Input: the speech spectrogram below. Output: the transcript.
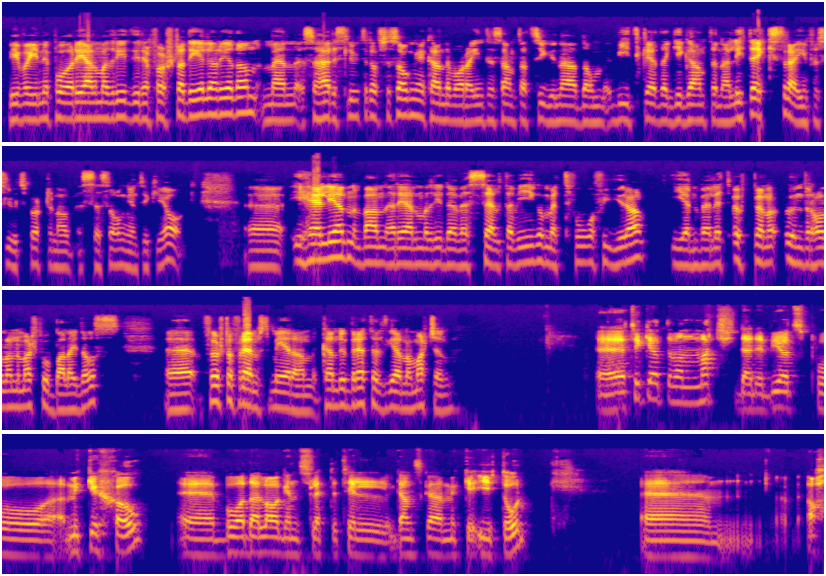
Vi var inne på Real Madrid i den första delen redan, men så här i slutet av säsongen kan det vara intressant att syna de vitklädda giganterna lite extra inför slutspurten av säsongen tycker jag. Eh, I helgen vann Real Madrid över Celta Vigo med 2-4 i en väldigt öppen och underhållande match på Balaidos. Eh, först och främst Meran, kan du berätta lite grann om matchen? Eh, jag tycker att det var en match där det bjöds på mycket show. Båda lagen släppte till ganska mycket ytor. Eh, ja,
